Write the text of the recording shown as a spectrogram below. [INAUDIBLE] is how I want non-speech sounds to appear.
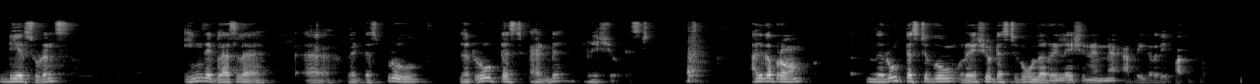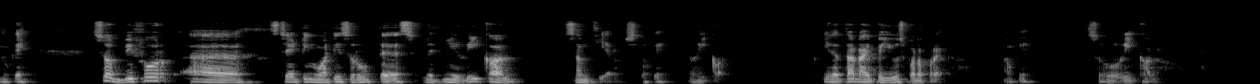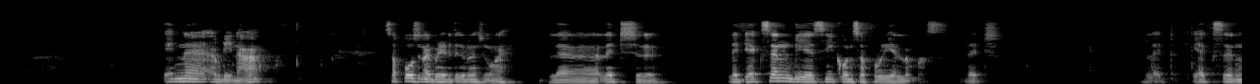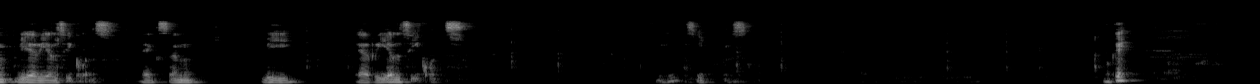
Dear students இந்த uh, let us prove the root test and ratio test அதுக்கப்புறம் இந்த root டெஸ்ட்டுக்கும் ratio டெஸ்ட்டுக்கும் உள்ள ரிலேஷன் என்ன அப்படிங்கிறதையும் பார்க்க போகிறோம் okay so before stating what is root test let me recall some theorems okay recall இதைத்தான் நான் இப்போ யூஸ் பண்ண போகிறேன் ஓகே ஸோ ரீகால் என்ன அப்படின்னா சப்போஸ் நான் இப்படி எடுத்துக்கிறேன்னு வச்சுக்கோங்களேன் let's let xn be a sequence of real numbers let let xn be a real sequence xn be a real sequence sequence okay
